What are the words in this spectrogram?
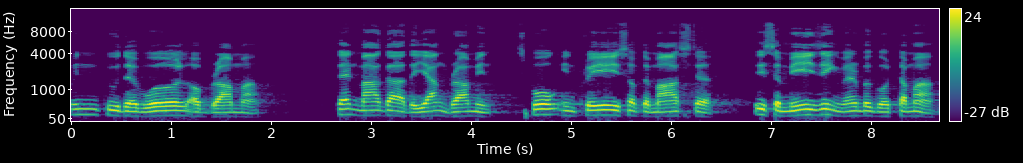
into the world of Brahma. Then Magha, the young Brahmin, spoke in praise of the Master. It is amazing, Venerable Gotama.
